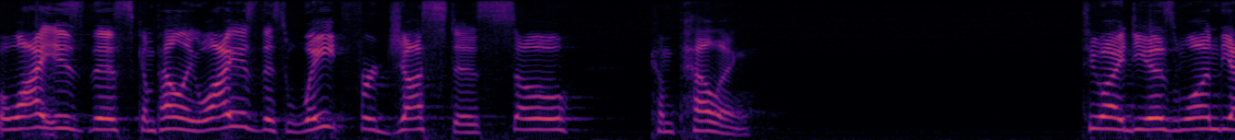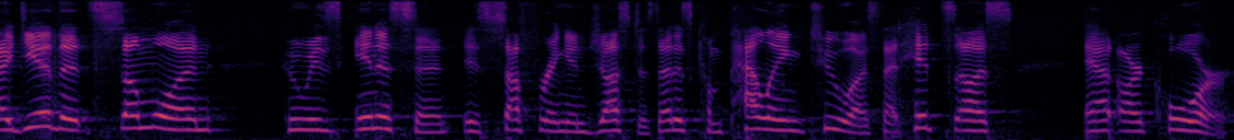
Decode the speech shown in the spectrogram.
But why is this compelling? Why is this wait for justice so compelling? Two ideas. One, the idea that someone who is innocent is suffering injustice. That is compelling to us. That hits us at our core.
